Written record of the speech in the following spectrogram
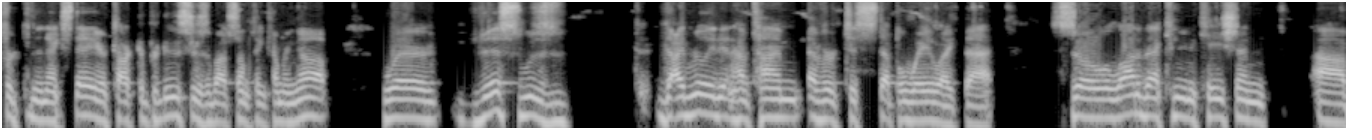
for the next day or talk to producers about something coming up. Where this was, I really didn't have time ever to step away like that. So a lot of that communication, uh,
